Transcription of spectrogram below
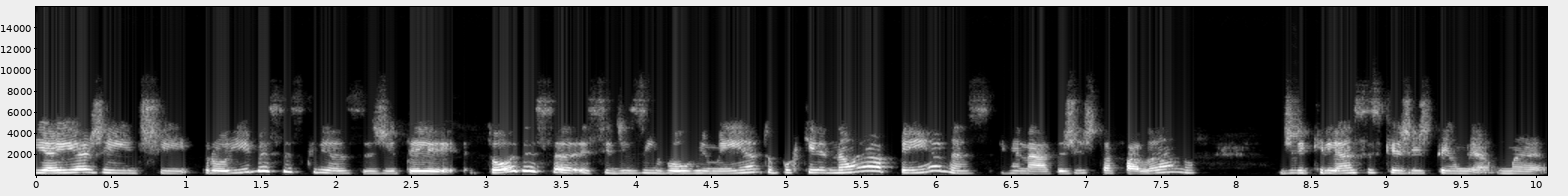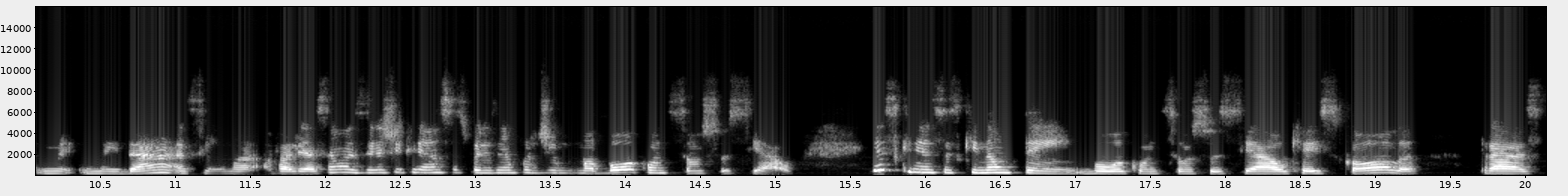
e aí a gente proíbe essas crianças de ter todo essa, esse desenvolvimento, porque não é apenas, Renata, a gente está falando de crianças que a gente tem uma, uma, uma idade, assim, uma avaliação, às vezes, de crianças, por exemplo, de uma boa condição social. E as crianças que não têm boa condição social, que a escola traz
